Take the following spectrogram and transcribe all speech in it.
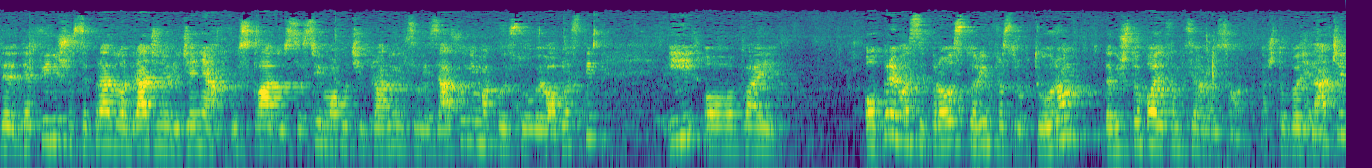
de, definišu se pravila građanja i uređenja u skladu sa svim mogućim pravilnicima i zakonima koji su u ovoj oblasti i ovaj, oprema se prostor infrastrukturom da bi što bolje funkcionisao na što bolji način,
